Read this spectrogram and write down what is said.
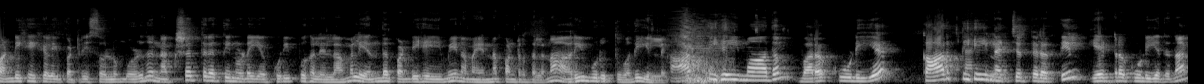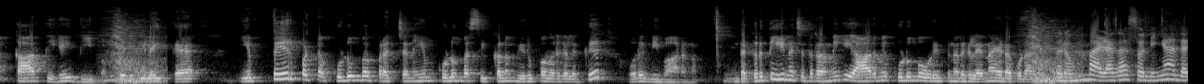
பண்டிகைகளை பற்றி சொல்லும் பொழுது நட்சத்திரத்தினுடைய குறிப்புகள் இல்லாமல் எந்த பண்டிகையுமே நம்ம என்ன இல்லைன்னா அறிவுறுத்துவது இல்லை. கார்த்திகை மாதம் வரக்கூடிய கார்த்திகை நட்சத்திரத்தில் ஏற்றக்கூடியதுதான் கார்த்திகை தீபம். திளைக்க எப்பேற்பட்ட குடும்ப பிரச்சனையும் குடும்ப சிக்கலும் இருப்பவர்களுக்கு ஒரு நிவாரணம். இந்த கிருத்திகை நட்சத்திரம் அன்னைக்கு யாருமே குடும்ப உறுப்பினர்கள் என்ன ஆயிடக்கூடாது? இப்ப ரொம்ப அழகா சொன்னீங்க. அதை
